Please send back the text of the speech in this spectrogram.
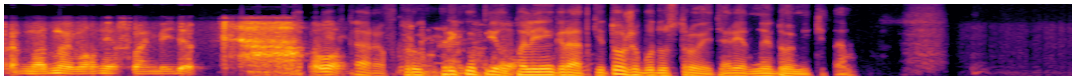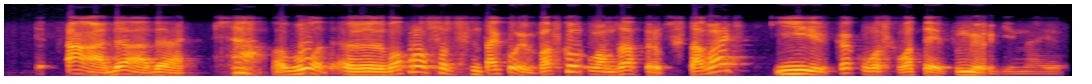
прям на одной волне с вами идет. Вот. Прикупил по Ленинградке. Тоже буду строить арендные домики там. А, да, да. Вот, э, вопрос, собственно, такой. Во сколько вам завтра вставать и как у вас хватает энергии на это?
